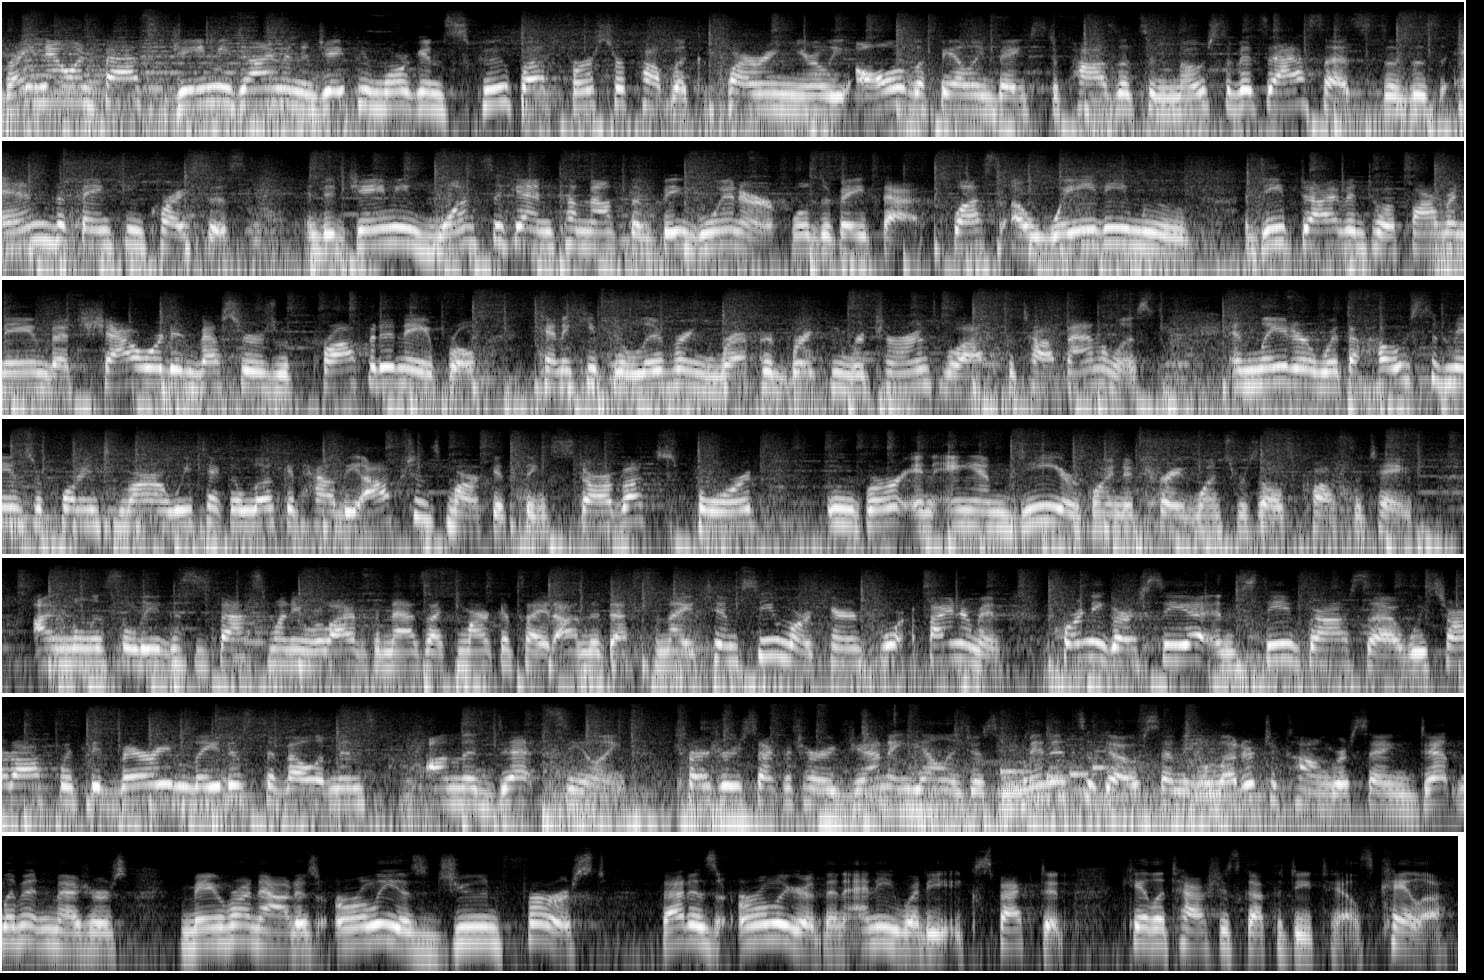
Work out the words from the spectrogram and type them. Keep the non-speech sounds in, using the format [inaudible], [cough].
Right now in fast, Jamie Dimon and JP Morgan scoop up First Republic, acquiring nearly all of the failing bank's deposits and most of its assets. Does this end the banking crisis? And did Jamie once again come out the big winner? We'll debate that. Plus, a weighty move, a deep dive into a pharma name that showered investors with profit in April. Can it keep delivering record breaking returns? We'll ask the top analyst. And later, with a host of names reporting tomorrow, we take a look at how the options market thinks Starbucks, Ford, Uber, and AMD are going to trade once results cross the tape. I'm Melissa Lee. This is Fast Money. We're live at the NASDAQ market site on the desk tonight. Tim Seymour, Karen Finerman, Courtney Garcia, and Steve Grasso. We start off with the very latest developments on the debt ceiling. Treasury Secretary Janet Yellen just minutes ago sending a letter to Congress saying debt limit measures may run out as early as June 1st. That is earlier than anybody expected. Kayla Tausche's got the details. Kayla.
